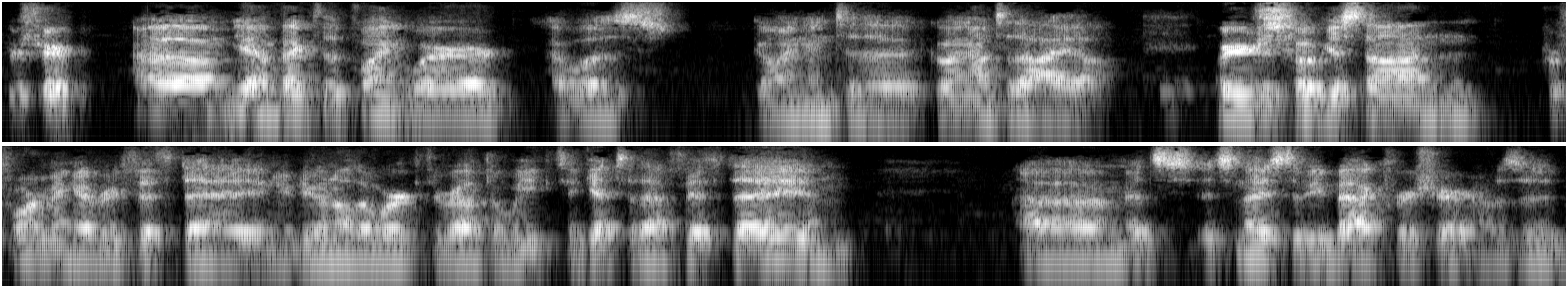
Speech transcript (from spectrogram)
For sure. Um, yeah, I'm back to the point where I was going into the going on to the IL, where you're just focused on performing every fifth day, and you're doing all the work throughout the week to get to that fifth day. And um, it's it's nice to be back for sure. It was a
